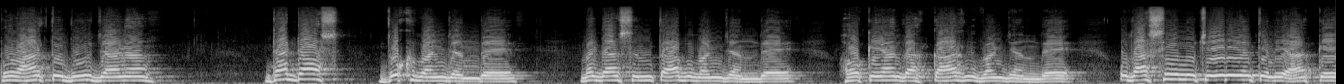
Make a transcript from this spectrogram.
ਪਰਿਵਾਰ ਤੋਂ ਦੂਰ ਜਾਣਾ ਡਾਡਾ ਦੁੱਖ ਬਣ ਜਾਂਦਾ ਵੱਡਾ ਸੰਤਾਪ ਬਣ ਜਾਂਦਾ ਹੌਕਿਆਂ ਦਾ ਕਾਰਨ ਬਣ ਜਾਂਦਾ ਉਦਾਸੀ ਨੂੰ ਚਿਹਰਿਆਂ ਤੇ ਲਿਆ ਕੇ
